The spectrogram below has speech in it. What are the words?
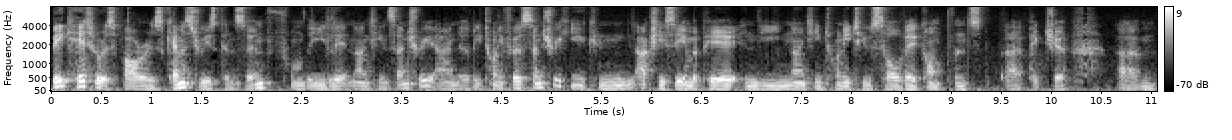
big hitter as far as chemistry is concerned from the late 19th century and early 21st century. You can actually see him appear in the 1922 Solvay conference uh, picture, um,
